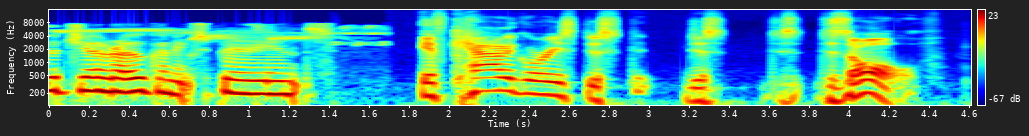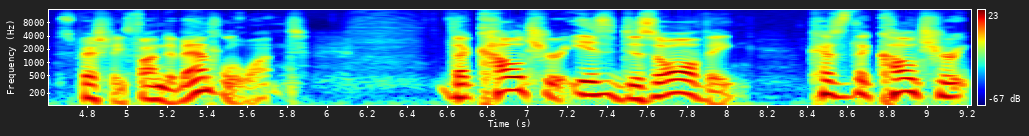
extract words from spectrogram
The Joe Rogan Experience. If categories dis- dis- dis- dissolve, especially fundamental ones, the culture is dissolving because the culture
